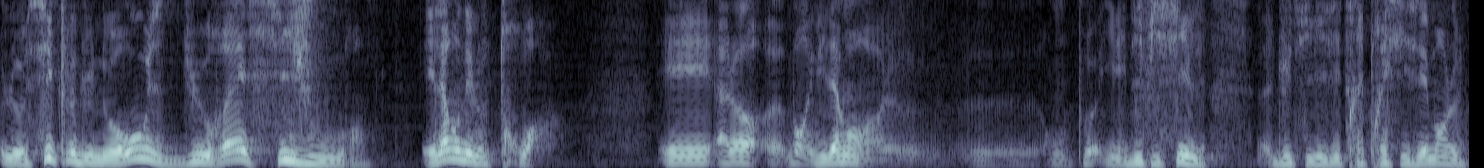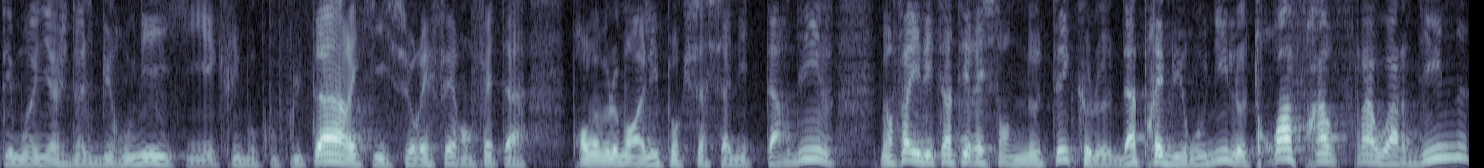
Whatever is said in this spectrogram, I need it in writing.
le, cycle du Nowruz durait six jours. Et là, on est le 3. Et alors, bon, évidemment, il est difficile d'utiliser très précisément le témoignage d'Al-Biruni qui écrit beaucoup plus tard et qui se réfère en fait probablement à l'époque sassanide tardive. Mais enfin, il est intéressant de noter que d'après Biruni, le 3 Frawardin,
